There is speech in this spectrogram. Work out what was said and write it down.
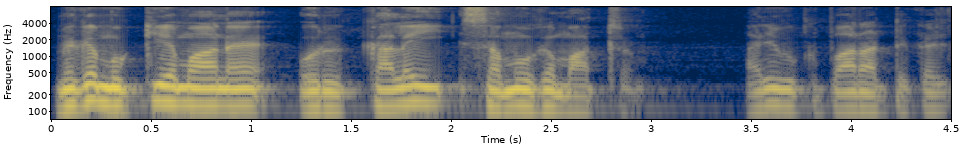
மிக முக்கியமான ஒரு கலை சமூக மாற்றம். அறிவுக்கு பாராட்டுக்கள்.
